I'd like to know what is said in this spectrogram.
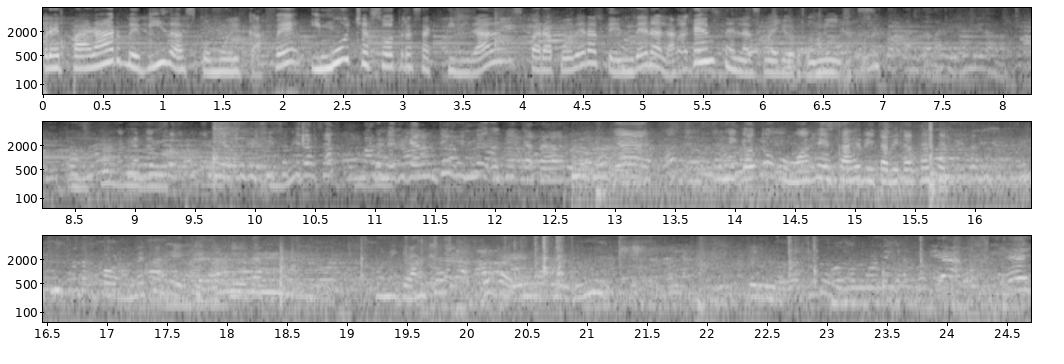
preparar bebidas como el café y muchas otras actividades para poder atender a la gente en las mayordomías. bilang saya punya juga nanti ini ini kata ya punya tu umur he saya bita bita saya sendiri kalau mereka he kita kita punya kan saya bukan ini Eh,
